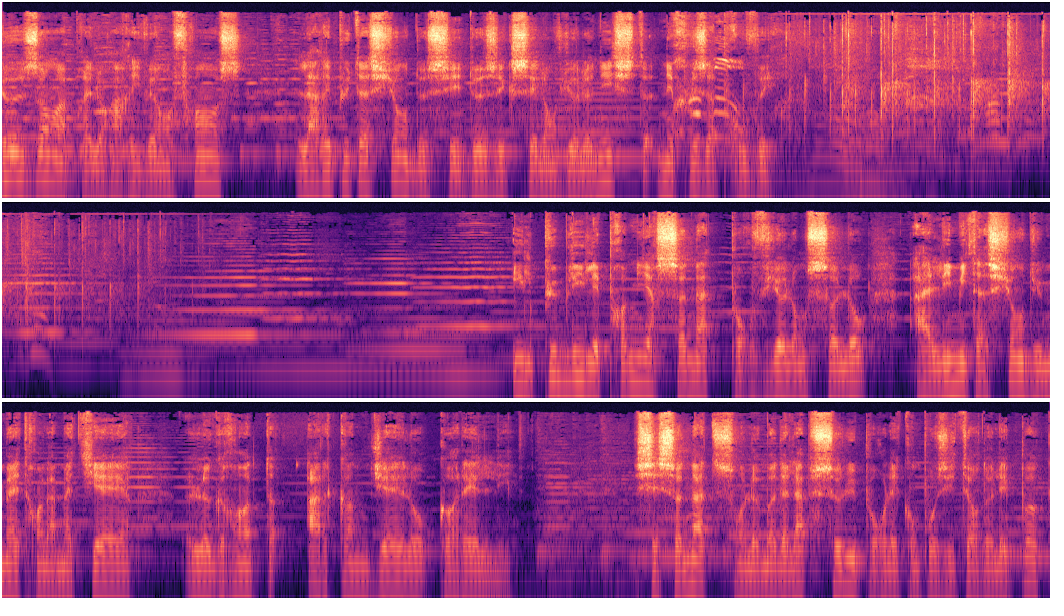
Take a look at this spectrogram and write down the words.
Deux ans après leur arrivée en France, la réputation de ces deux excellents violonistes n'est plus approuvée. Il publie les premières sonates pour violon solo à l'imitation du maître en la matière, le grand Arcangelo Corelli. Ces sonates sont le modèle absolu pour les compositeurs de l'époque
